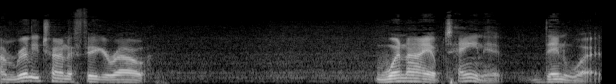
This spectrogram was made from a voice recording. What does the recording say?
I'm really trying to figure out when I obtain it, then what?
